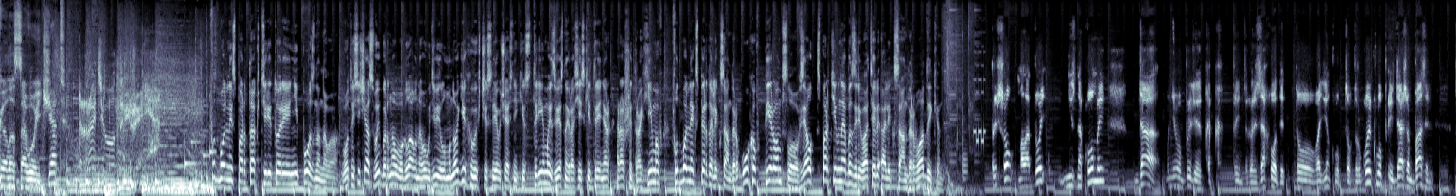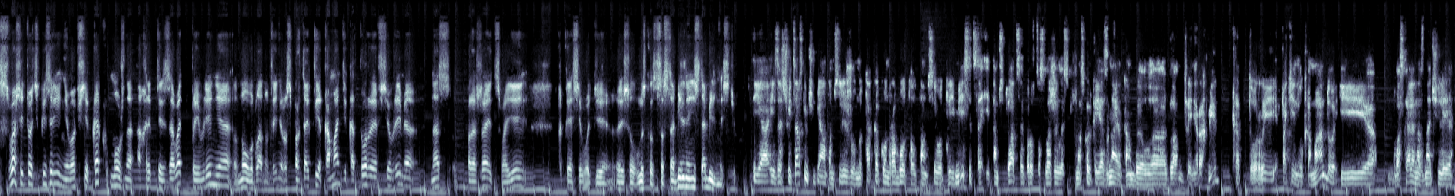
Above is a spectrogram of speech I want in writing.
Голосовой чат «Радиодвижение». Футбольный «Спартак» – территория непознанного. Вот и сейчас выбор нового главного удивил многих, в их числе участники стрима, известный российский тренер Рашид Рахимов, футбольный эксперт Александр Ухов, первым слово взял спортивный обозреватель Александр Владыкин. Пришел молодой, незнакомый, да, у него были, как принято говорить, заходы то в один клуб, то в другой клуб, и даже Базель с вашей точки зрения вообще, как можно охарактеризовать появление нового главного тренера в «Спартаке», команде, которая все время нас поражает своей, как я сегодня решил высказаться, стабильной нестабильностью? Я и за швейцарским чемпионатом слежу, но так как он работал там всего три месяца, и там ситуация просто сложилась, насколько я знаю, там был э, главный тренер Ахмед, который покинул команду, и Васкаля назначили э,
